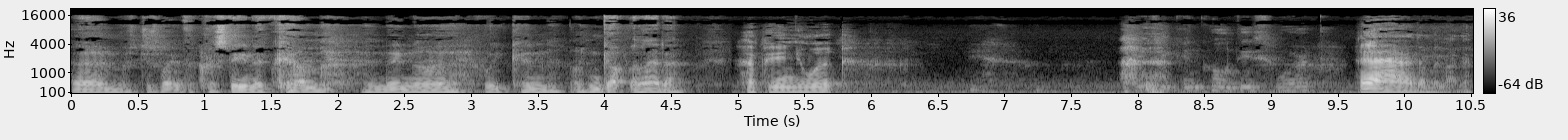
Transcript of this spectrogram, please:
Um, just waiting for Cristina to come, and then uh, we can I can go up the ladder. Happy in your work? Yeah. you can call this work. Yeah, don't be like that.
